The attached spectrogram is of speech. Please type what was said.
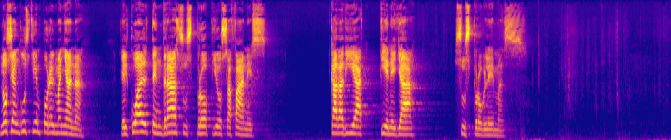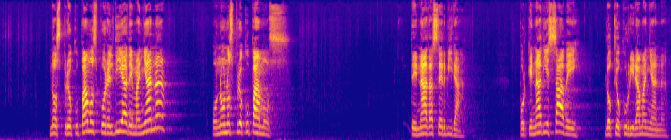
no se angustien por el mañana, el cual tendrá sus propios afanes. Cada día tiene ya sus problemas. ¿Nos preocupamos por el día de mañana o no nos preocupamos? De nada servirá, porque nadie sabe lo que ocurrirá mañana.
